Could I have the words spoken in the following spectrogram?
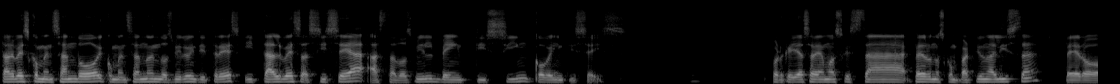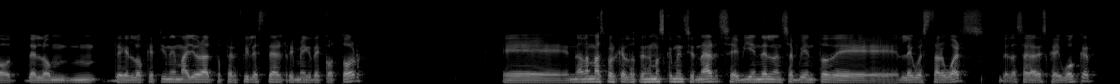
Tal vez comenzando hoy, comenzando en 2023 y tal vez así sea hasta 2025-26 porque ya sabemos que está, Pedro nos compartió una lista, pero de lo, de lo que tiene mayor alto perfil está el remake de Kotor. Eh, nada más porque lo tenemos que mencionar, se viene el lanzamiento de Lego Star Wars, de la saga de Skywalker.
